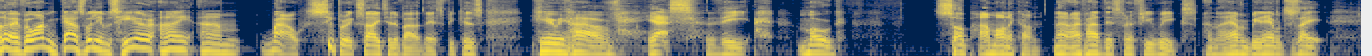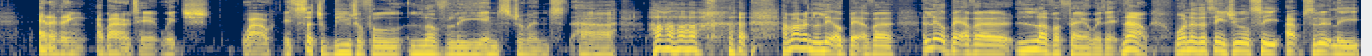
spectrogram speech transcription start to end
Hello, everyone. Gaz Williams here. I am, wow, super excited about this because here we have, yes, the Moog Subharmonicon. Now, I've had this for a few weeks and I haven't been able to say anything about it, which wow, it's such a beautiful, lovely instrument. Uh, ha, ha, ha. I'm having a little bit of a a little bit of a love affair with it. Now, one of the things you will see absolutely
